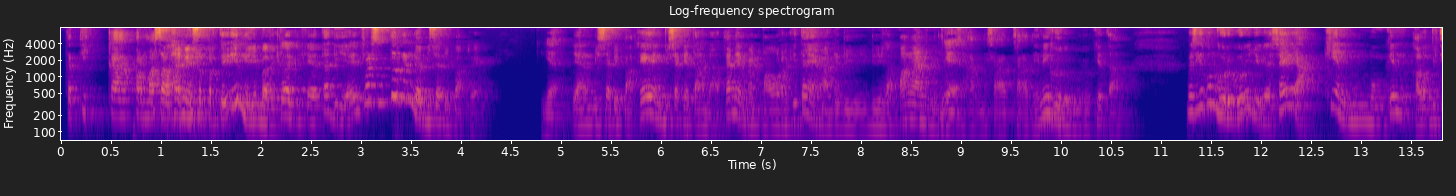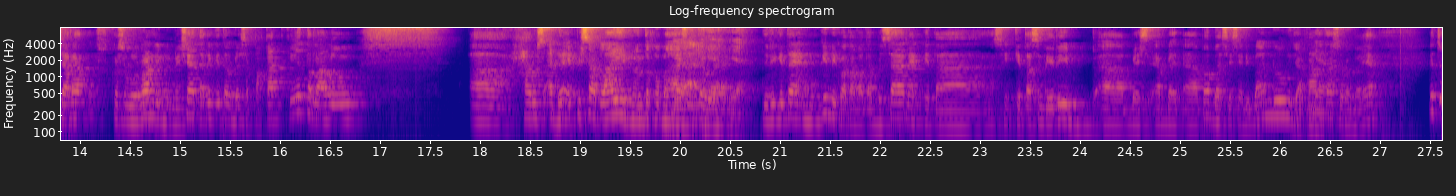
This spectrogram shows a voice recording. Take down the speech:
ketika permasalahannya seperti ini balik lagi kayak tadi ya infrastruktur kan nggak bisa dipakai Ya. yang bisa dipakai yang bisa kita andalkan ya manpower kita yang ada di di lapangan gitu Ya. saat saat saat ini guru-guru kita meskipun guru-guru juga saya yakin mungkin kalau bicara keseluruhan Indonesia tadi kita udah sepakat kayak terlalu uh, harus ada episode lain untuk ngebahas Ya, itu ya, ya. ya. Jadi kita yang mungkin di kota-kota besar yang kita kita sendiri uh, base, uh, ba- apa basisnya di Bandung, Jakarta, Ya. Surabaya itu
